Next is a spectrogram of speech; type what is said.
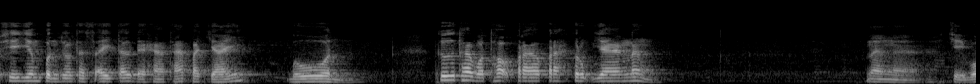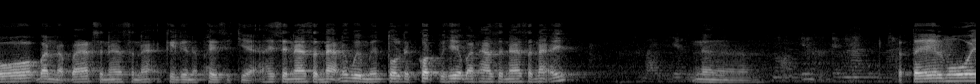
ព្យាយាមបញ្យលថាស្អីទៅដែលហៅថាបច្ច័យ4គឺថាវត្ថុប្រើប្រាស់គ្រប់យ៉ាងហ្នឹងហ្នឹងជីវរបិណ្ឌបាតសេនាសនៈគិលានភេសជ្ជៈហើយសេនាសនៈនោះវាមិនមែនទល់តែកត់វិហារបានហៅសេនាសនៈអីហ្នឹងកតេលមួយ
